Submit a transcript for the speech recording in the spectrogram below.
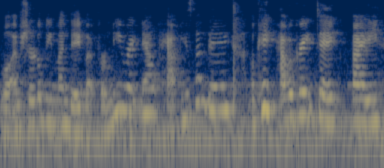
well, I'm sure it'll be Monday, but for me right now, happy Sunday. Okay, have a great day. Bye.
